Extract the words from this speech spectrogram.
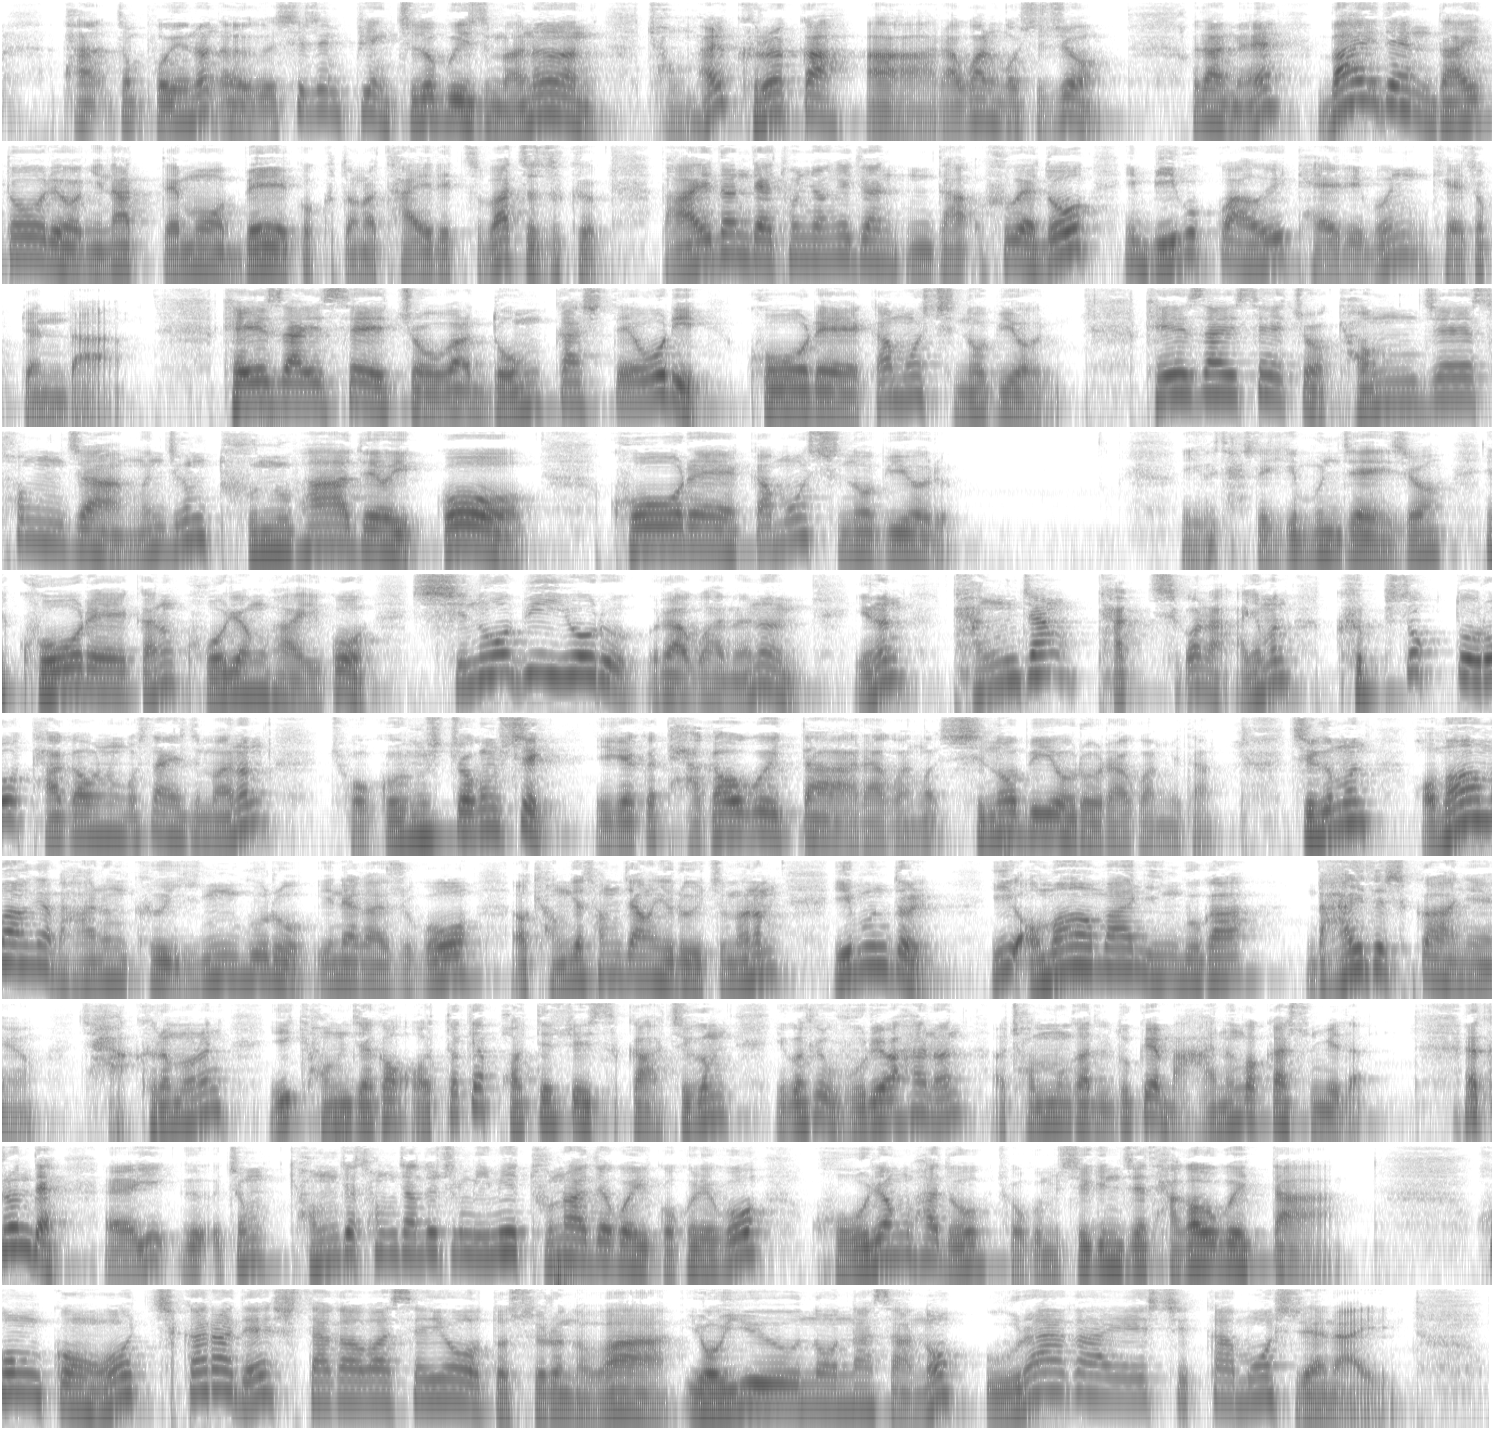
좀 보이는 시진핑 지도부이지만은 정말 그럴까라고 하는 것이죠. 그 다음에 바이든 대통령이 なっても 미국との 対立は 続く. 바이든 대통령이 된 후에도 미국과의 대립은 계속된다. 経済成長は 鈍化して おり 고래가 뭐 신호비올. 経済成長 경제 성장은 지금 둔화되어 있고 고래가 뭐 신호비올. 이거 사실 이게 문제이죠. 고래가는 고령화이고 시노비요르라고 하면은 이는 당장 닥치거나 아니면 급속도로 다가오는 것은 아니지만은 조금씩 조금씩 이게 그 다가오고 있다라고 하는 것 시노비요르라고 합니다. 지금은 어마어마하게 많은 그 인구로 인해 가지고 경제 성장을 이루고 있지만은 이분들 이 어마어마한 인구가 나이 드실 거 아니에요. 자, 그러면은 이 경제가 어떻게 버틸 수 있을까? 지금 이것을 우려하는 전문가들도 꽤 많은 것 같습니다. 그런데 이좀 그 경제 성장도 지금 이미 둔화되고 있고 그리고 고령화도 조금씩 이제 다가오고 있다. 香港を力で従わせようとするのは余裕のなさの裏返しかもしれない。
